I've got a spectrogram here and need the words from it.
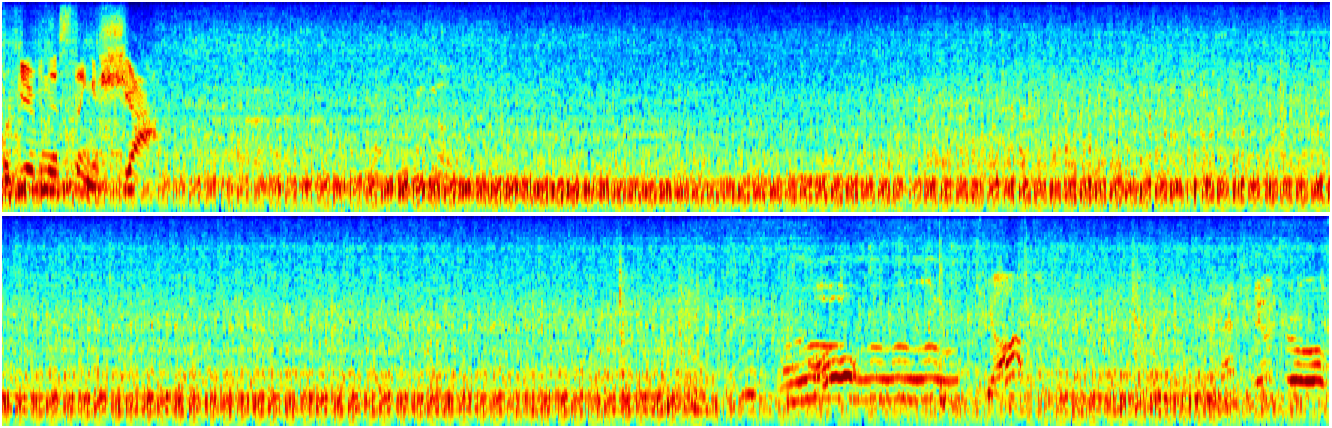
We're giving this thing a shot. Oh. Yup. That's neutral.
